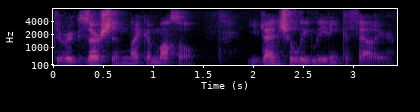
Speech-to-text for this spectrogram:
through exertion like a muscle, eventually leading to failure.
